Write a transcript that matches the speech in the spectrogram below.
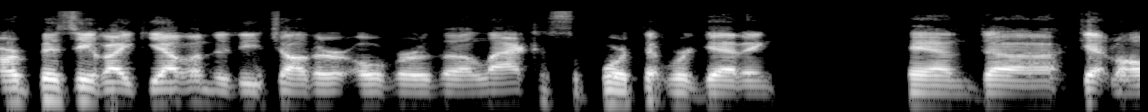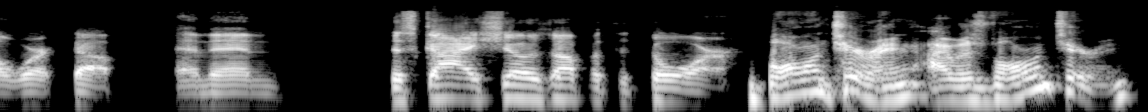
are busy like yelling at each other over the lack of support that we're getting and uh getting all worked up. And then this guy shows up at the door. volunteering. I was volunteering.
